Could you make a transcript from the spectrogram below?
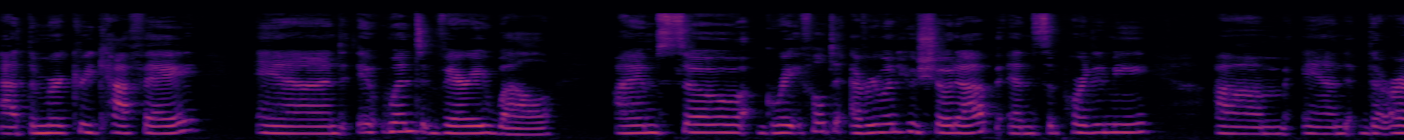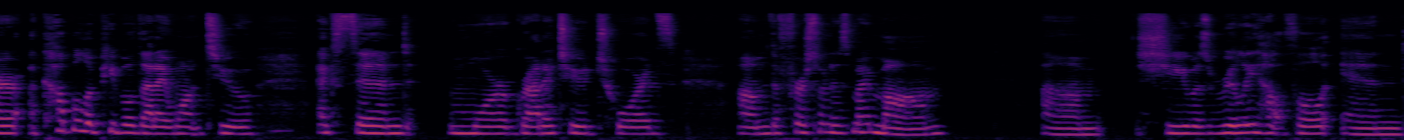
at the Mercury Cafe, and it went very well. I am so grateful to everyone who showed up and supported me, um, and there are a couple of people that I want to extend more gratitude towards. Um, the first one is my mom. Um, she was really helpful in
